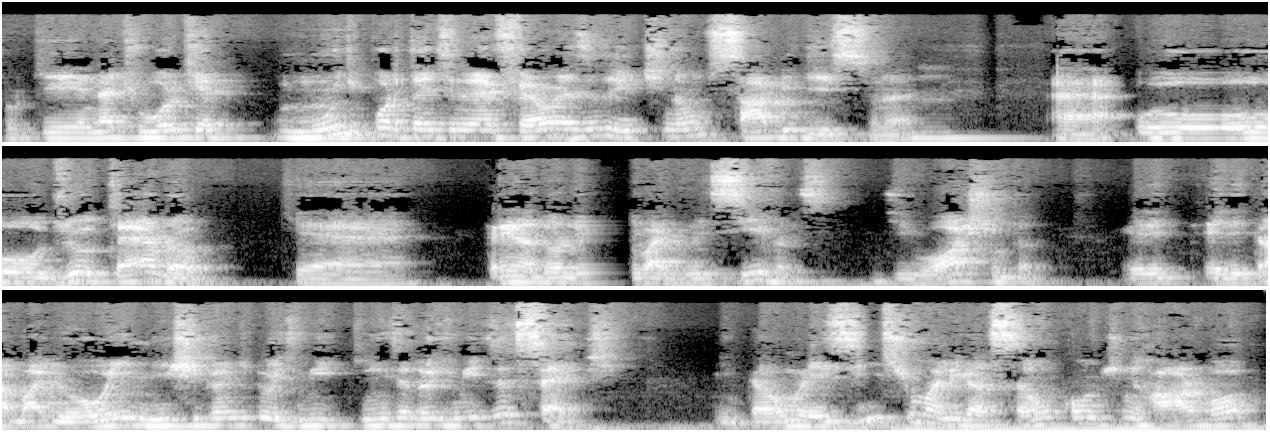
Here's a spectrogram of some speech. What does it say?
porque network é muito importante no NFL e às vezes a gente não sabe disso, né? Uhum. É, o Drew Terrell, que é treinador de wide receivers de Washington, ele, ele trabalhou em Michigan de 2015 a 2017. Então, existe uma ligação com o Tim Harbaugh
